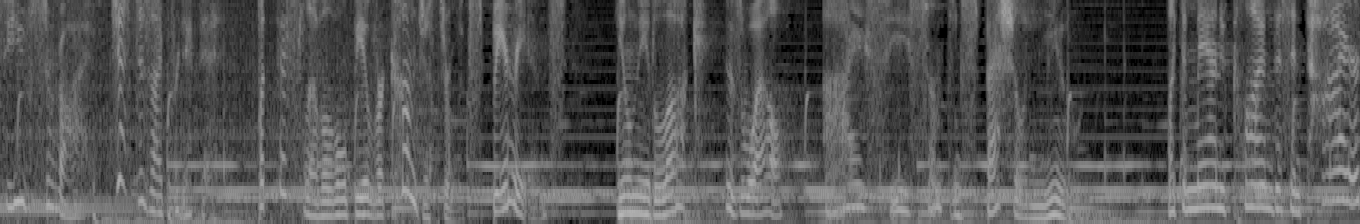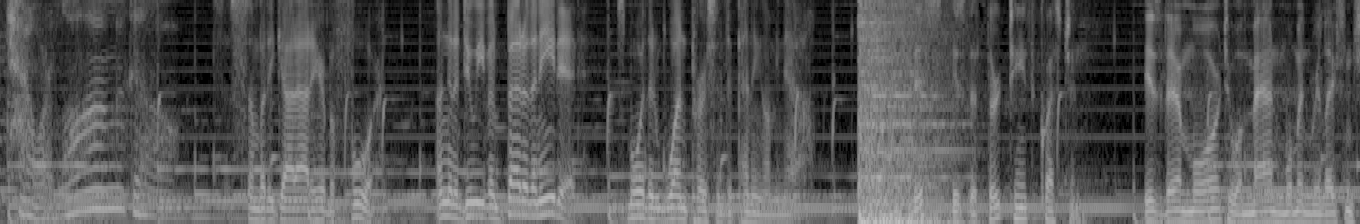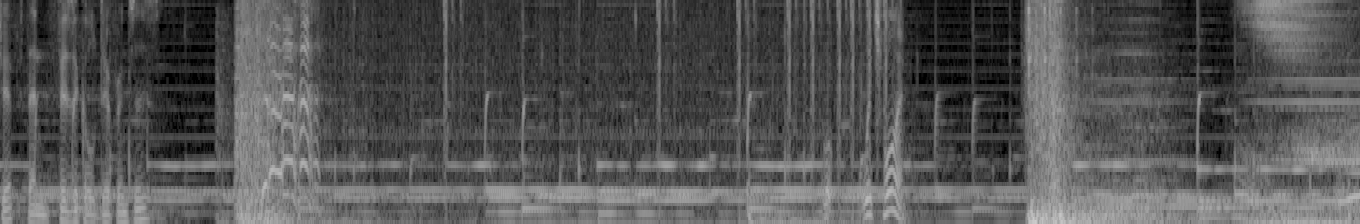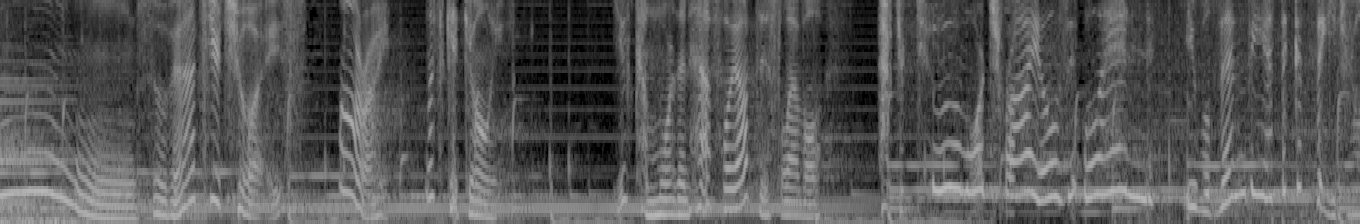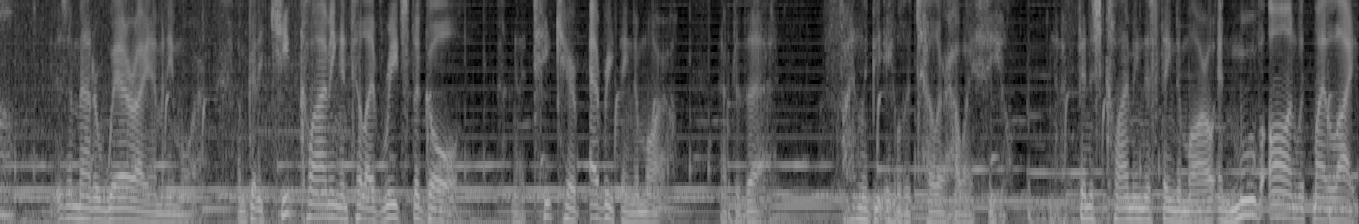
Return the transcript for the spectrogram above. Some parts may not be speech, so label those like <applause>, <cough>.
seems you've survived, just as I predicted. But this level won't be overcome just through experience. You'll need luck as well. I see something special in you. Like the man who climbed this entire tower long ago. So somebody got out of here before. I'm gonna do even better than he did. There's more than one person depending on me now. This is the 13th question. Is there more to a man woman relationship than physical differences? Wh- which one? Hmm, so that's your choice. All right, let's get going. You've come more than halfway up this level. After two more trials, it will end. You will then be at the cathedral. It doesn't matter where I am anymore. I'm gonna keep climbing until I've reached the goal. I'm gonna take care of everything tomorrow. After that, I'll finally be able to tell her how I feel. I'm gonna finish climbing this thing tomorrow and move on with my life.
